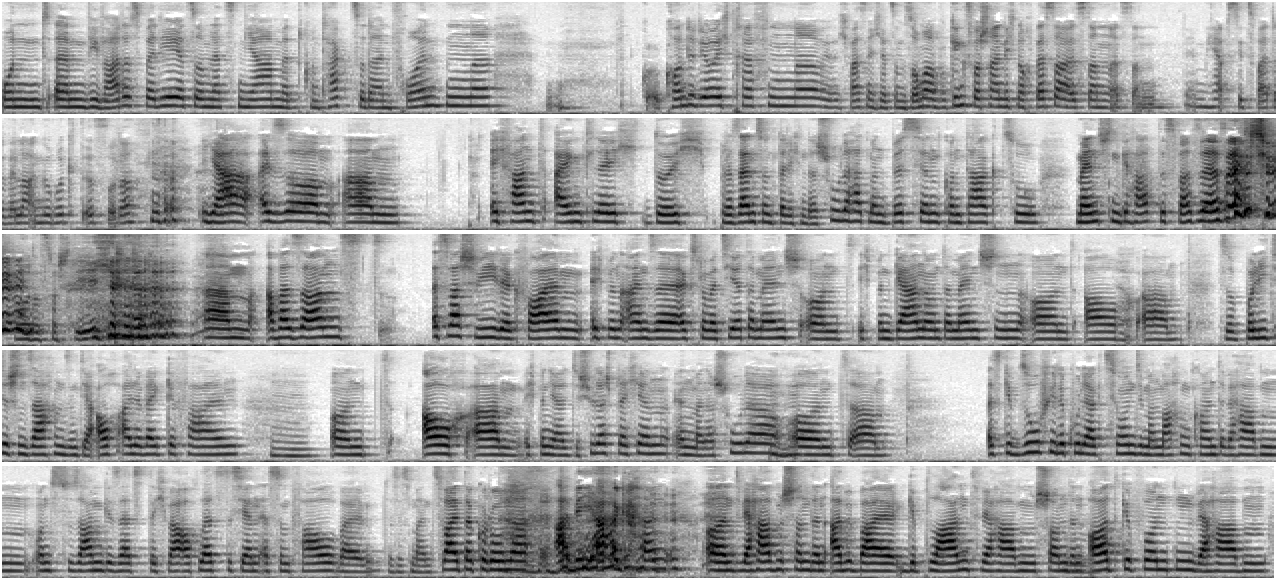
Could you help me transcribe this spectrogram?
Und ähm, wie war das bei dir jetzt so im letzten Jahr mit Kontakt zu deinen Freunden? Konntet ihr euch treffen? Ich weiß nicht, jetzt im Sommer ging es wahrscheinlich noch besser, als dann, als dann im Herbst die zweite Welle angerückt ist, oder? ja, also ähm, ich fand eigentlich durch Präsenzunterricht in der Schule hat man ein bisschen Kontakt zu Menschen gehabt. Das war sehr, sehr schön. Oh, das verstehe ich. ähm, aber sonst, es war schwierig. Vor allem, ich bin ein sehr extrovertierter Mensch und ich bin gerne unter Menschen und auch ja. ähm, so politischen Sachen sind ja auch alle weggefallen. Mhm. Und auch, ähm, ich bin ja die Schülersprecherin in meiner Schule mhm. und ähm, es gibt so viele coole Aktionen, die man machen konnte. Wir haben uns zusammengesetzt. Ich war auch letztes Jahr in SMV, weil das ist mein zweiter Corona-Abi-Jahrgang. Und wir haben schon den Abi-Ball geplant. Wir haben schon den mhm. Ort gefunden. Wir haben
